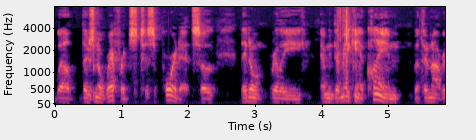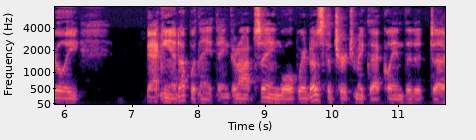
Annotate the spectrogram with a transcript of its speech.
well, there's no reference to support it. So they don't really, I mean, they're making a claim, but they're not really backing it up with anything. They're not saying, well, where does the church make that claim that it uh,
